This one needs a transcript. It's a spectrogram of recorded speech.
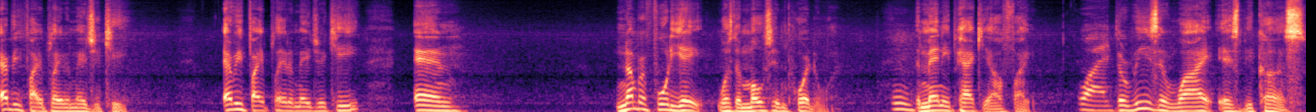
every fight played a major key. Every fight played a major key, and number 48 was the most important one, mm. the Manny Pacquiao fight. Why? The reason why is because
